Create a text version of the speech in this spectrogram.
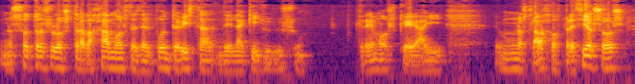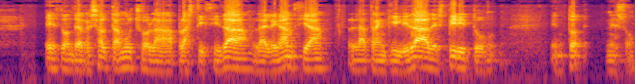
nosotros los trabajamos desde el punto de vista de la Kiyuyusu. Creemos que hay unos trabajos preciosos, es donde resalta mucho la plasticidad, la elegancia, la tranquilidad de espíritu en, eso.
